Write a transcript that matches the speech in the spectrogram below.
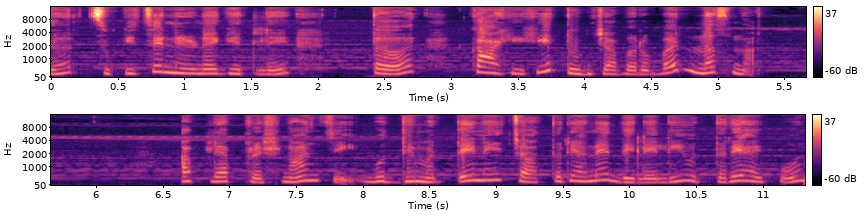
जर चुकीचे निर्णय घेतले तर काहीही तुमच्याबरोबर नसणार. आपल्या प्रश्नांची बुद्धिमत्तेने चातुर्याने दिलेली उत्तरे ऐकून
